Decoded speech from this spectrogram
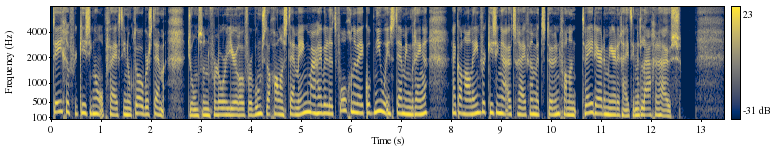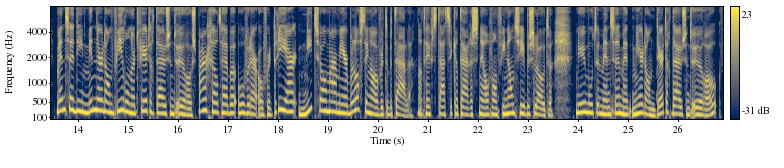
tegen verkiezingen op 15 oktober stemmen. Johnson verloor hierover woensdag al een stemming... maar hij wil het volgende week opnieuw in stemming brengen. Hij kan alleen verkiezingen uitschrijven met steun van een tweederde meerderheid in het Lagerhuis. Mensen die minder dan 440.000 euro spaargeld hebben... hoeven daar over drie jaar niet zomaar meer belasting over te betalen. Dat heeft staatssecretaris Snel van Financiën besloten. Nu moeten mensen met meer dan 30.000 euro 4%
